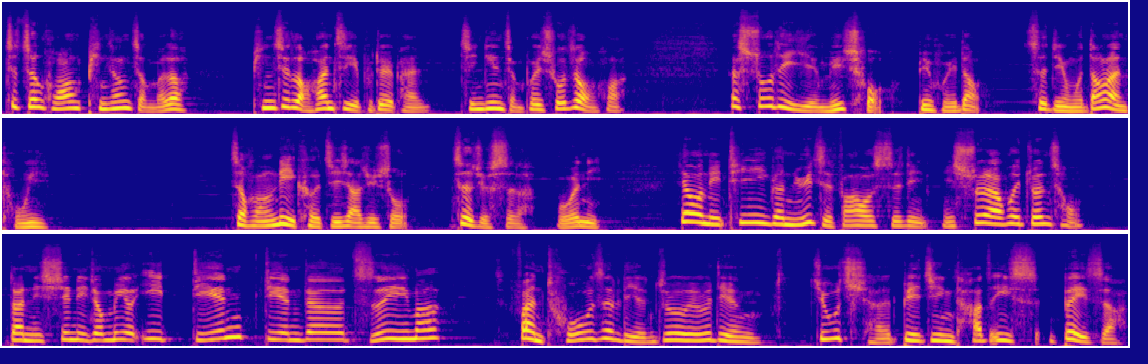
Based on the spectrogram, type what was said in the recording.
这甄皇平常怎么了？平时老汉自己不对盘，今天怎么会说这种话？那说的也没错，便回道。这点我当然同意。甄嬛立刻接下去说：“这就是了。我问你，要你听一个女子发号施令，你虽然会遵从，但你心里就没有一点点的质疑吗？”范图这脸就有点揪起来，毕竟他这一生一辈子啊，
